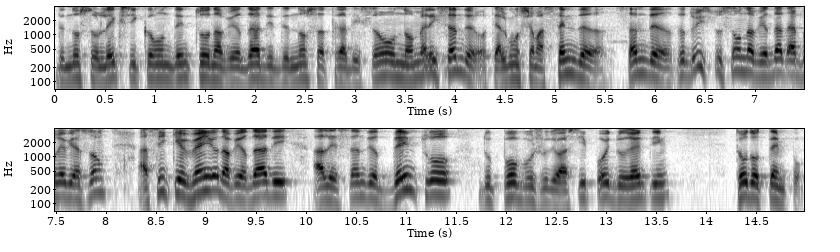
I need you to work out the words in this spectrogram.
do nosso lexicon, dentro, na verdade, de nossa tradição, o nome Alexander. Tem alguns chamam Sender, Sander, tudo isso são, na verdade, abreviação. Assim que veio, na verdade, Alexander dentro do povo judeu. Assim foi durante todo o tempo.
